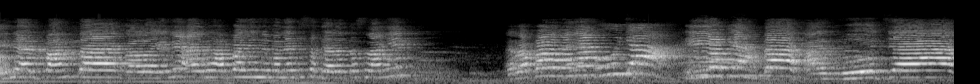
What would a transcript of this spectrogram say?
Ini air pantai. Kalau ini air apa yang di mana itu di atas langit? Air apa namanya? Iya pintar. Air hujan,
